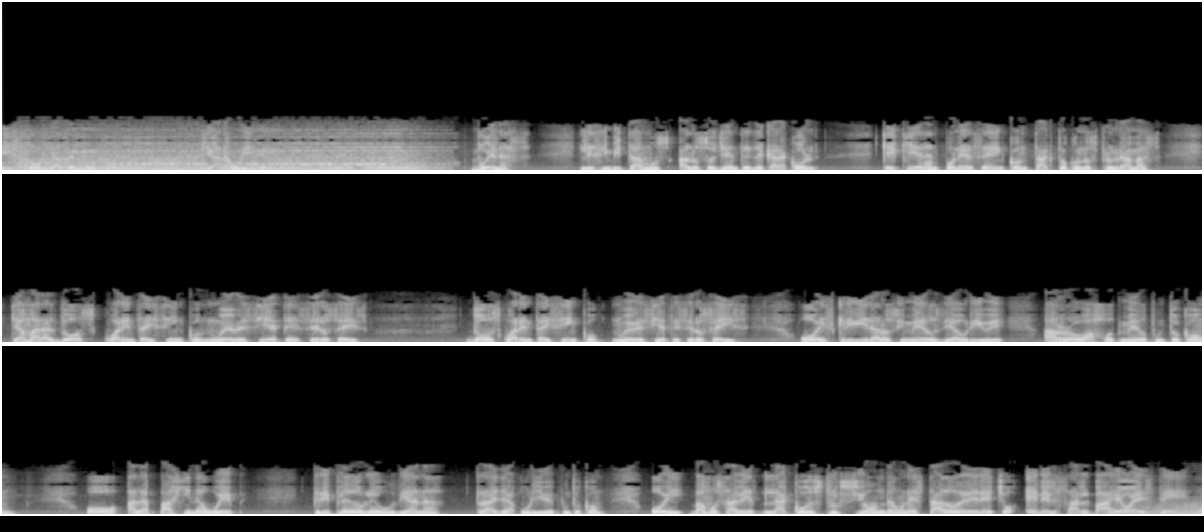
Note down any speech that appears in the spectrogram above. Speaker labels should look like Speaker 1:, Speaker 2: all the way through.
Speaker 1: Historias del mundo. Diana Uribe.
Speaker 2: Buenas. Les invitamos a los oyentes de Caracol que quieran ponerse en contacto con los programas, llamar al 245-9706, 245-9706 o escribir a los emails de auribe o a la página web www.diana.uribe.com. Hoy vamos a ver la construcción de un Estado de Derecho en el salvaje oeste.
